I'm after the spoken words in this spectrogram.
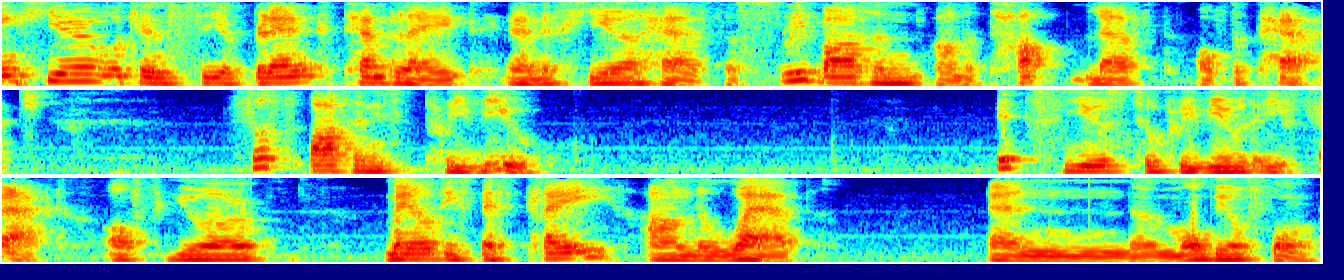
in here we can see a blank template and here have three button on the top left of the page. First button is preview. It's used to preview the effect of your mail display on the web and the mobile phone.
